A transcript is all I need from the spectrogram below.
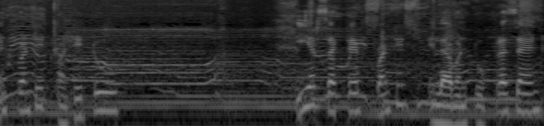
in 2022. Years active 2011 to present.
